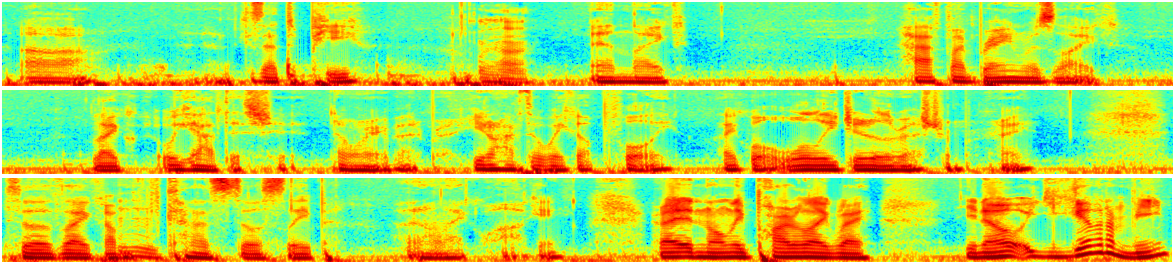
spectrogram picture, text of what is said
because I had to pee, Uh-huh. and like half my brain was like, like we got this shit. Don't worry about it, bro. You don't have to wake up fully. Like we'll we'll lead you to the restroom, right? So it's like I'm Mm. kind of still asleep. I don't like walking, right? And only part of like my, you know, you get what I mean?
